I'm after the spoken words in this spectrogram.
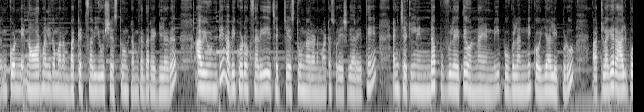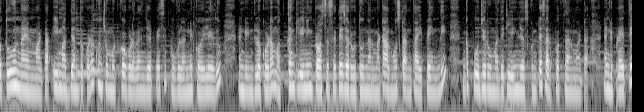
ఇంకొన్ని నార్మల్గా మనం బకెట్స్ అవి యూజ్ చేస్తూ ఉంటాం కదా రెగ్యులర్. అవి ఉంటే అవి కూడా ఒకసారి చెక్ చేస్తూ ఉన్నారనమాట సురేష్ గారు అయితే అండ్ చెట్ల నిండా పువ్వులు అయితే ఉన్నాయండి. పువ్వులన్నీ కొయ్యాలి ఇప్పుడు. అట్లాగే రాలిపోతూ ఉన్నాయన్నమాట. ఈ మధ్య అంతా కూడా కొంచెం ముట్టుకోకూడదని చెప్పేసి పువ్వులన్నీ కొయ్యలేదు. అండ్ ఇంట్లో కూడా మొత్తం క్లీనింగ్ ప్రాసెస్ అయితే జరుగుతుందనమాట ఆల్మోస్ట్ అంతా అయిపోయింది. ఇంకా పూజ రూమ్ అది క్లీన్ చేసుకుంటే సరిపోతుంది అనమాట అండ్ ఇప్పుడైతే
